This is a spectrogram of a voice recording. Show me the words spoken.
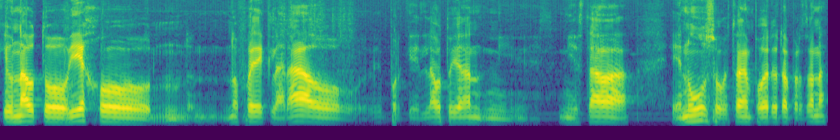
Que un auto viejo no fue declarado porque el auto ya ni, estaba en uso estaba en poder de otra persona.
